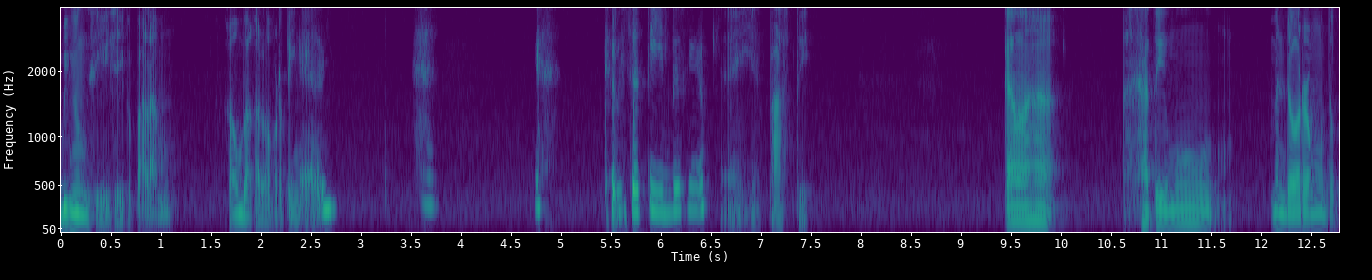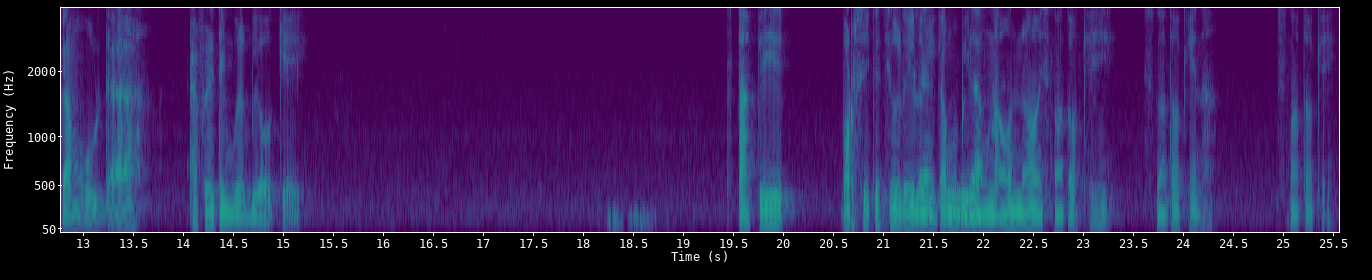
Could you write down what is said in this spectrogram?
bingung sih isi kepalamu. Kamu bakal overthinking. Gak bisa tidur ya. Eh, iya, pasti. Karena hatimu mendorong untuk kamu udah everything will be okay. Tetapi porsi kecil dari lagi kamu bilang no no it's not okay. It's not okay nah. It's not okay.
